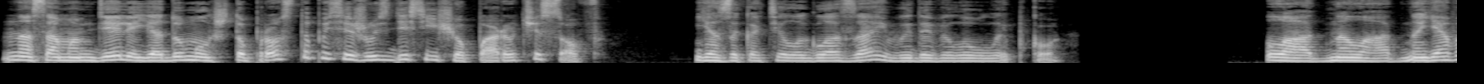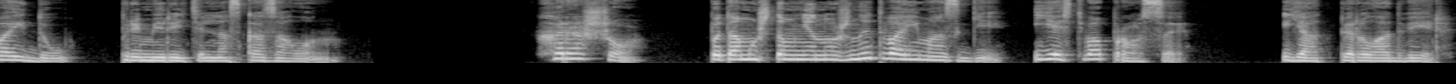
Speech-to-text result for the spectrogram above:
на самом деле я думал, что просто посижу здесь еще пару часов. Я закатила глаза и выдавила улыбку. «Ладно, ладно, я войду», — примирительно сказал он. «Хорошо, потому что мне нужны твои мозги. Есть вопросы». Я отперла дверь.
